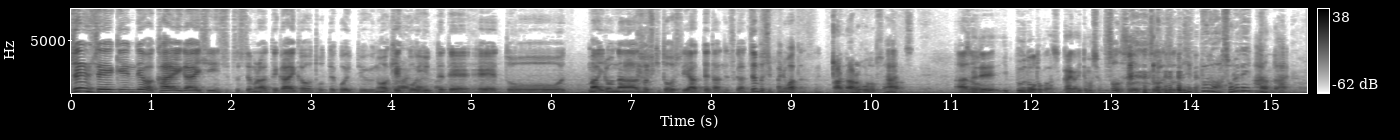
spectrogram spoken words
前政権では海外進出してもらって外貨を取ってこいっていうのは結構言ってて、はいえっ、とまあいろんな組織通してやってたんですが全部失敗に終わったんですね。あなるほど。そうなんですね、あそれで一風堂とか海外行ってましたよね。そうですそうですそうですそうです。一風堂はそれで行ったんだ、はいはい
